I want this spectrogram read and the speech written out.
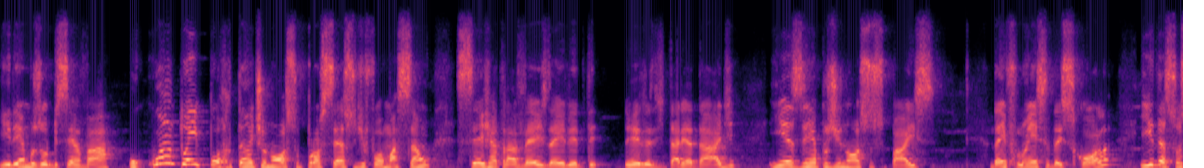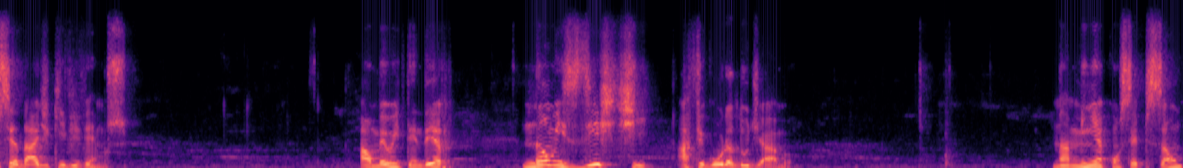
iremos observar o quanto é importante o nosso processo de formação, seja através da hereditariedade e exemplos de nossos pais, da influência da escola e da sociedade que vivemos. Ao meu entender, não existe a figura do diabo. Na minha concepção,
